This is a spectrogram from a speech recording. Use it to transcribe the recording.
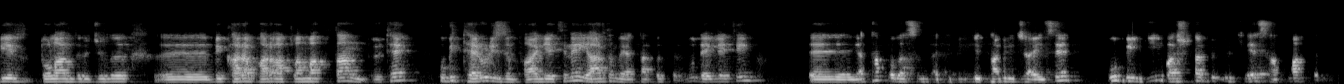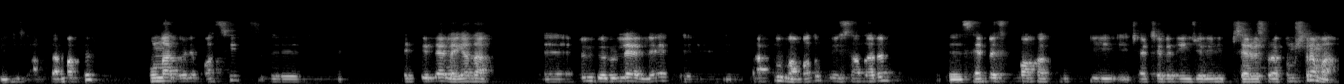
bir dolandırıcılık, e, bir kara para aklamaktan öte bu bir terörizm faaliyetine yardım ve yataklıktır. Bu devletin e, yatak odasındaki bilgi tabiri caizse bu bilgiyi başka bir ülkeye satmaktır, bilgi aktarmaktır. Bunlar öyle basit e, tedbirlerle ya da e, öngörülerle e, bırakılmamalı. Bu insanların e, serbest muhakkak hukuki çerçevede incelenip serbest bırakılmıştır ama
